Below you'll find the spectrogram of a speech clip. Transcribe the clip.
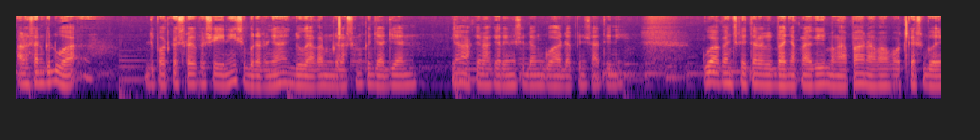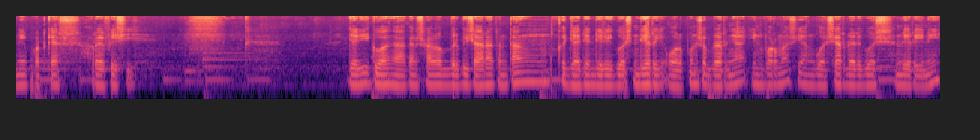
Alasan kedua, di podcast revisi ini sebenarnya juga akan menjelaskan kejadian yang akhir-akhir ini sedang gue hadapin saat ini. Gue akan cerita lebih banyak lagi mengapa nama podcast gue ini podcast revisi. Jadi gue gak akan selalu berbicara tentang kejadian diri gue sendiri walaupun sebenarnya informasi yang gue share dari gue sendiri ini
